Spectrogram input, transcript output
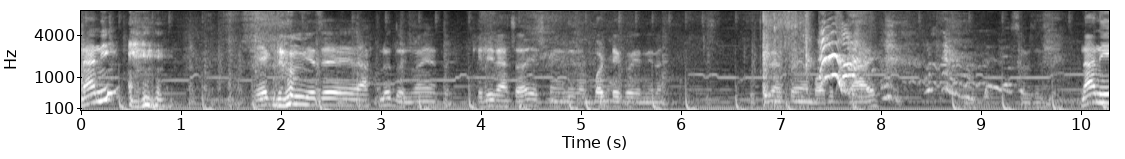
नानी? एकदम यो चाहिँ आफ्नो धुनमा यहाँ खेलिरहेछ है यसको यहाँनिर बर्थडेको यहाँनिर फुकिरहेछ यहाँ भविष भाइ। सबैजना। नानी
